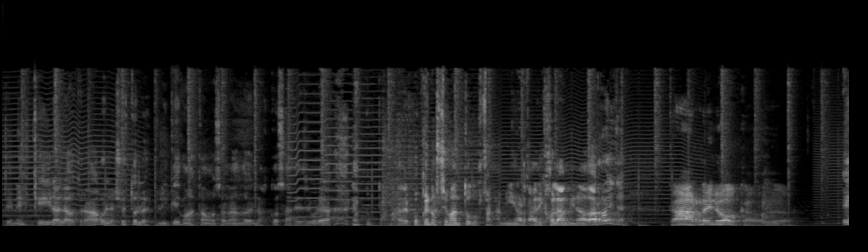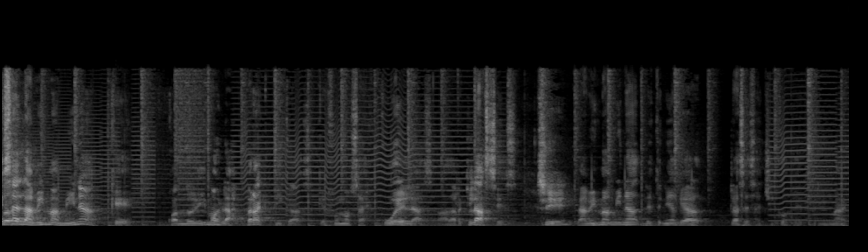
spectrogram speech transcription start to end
tenés que ir a la otra aula. Yo esto lo expliqué cuando estábamos hablando de las cosas de seguridad. La puta madre, ¿por qué no se van todos a la mierda? Dijo la mina, agarró y se- Estaba re loca, boludo. esa es la misma mina que cuando dimos las prácticas, que fuimos a escuelas a dar clases, Sí. la misma mina le tenía que dar clases a chicos de primaria.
